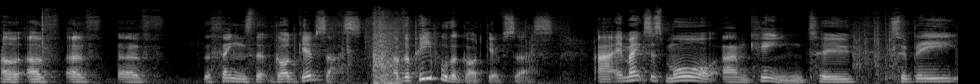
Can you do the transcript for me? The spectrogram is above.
of of of the things that God gives us, of the people that God gives us. Uh, it makes us more um, keen to to be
